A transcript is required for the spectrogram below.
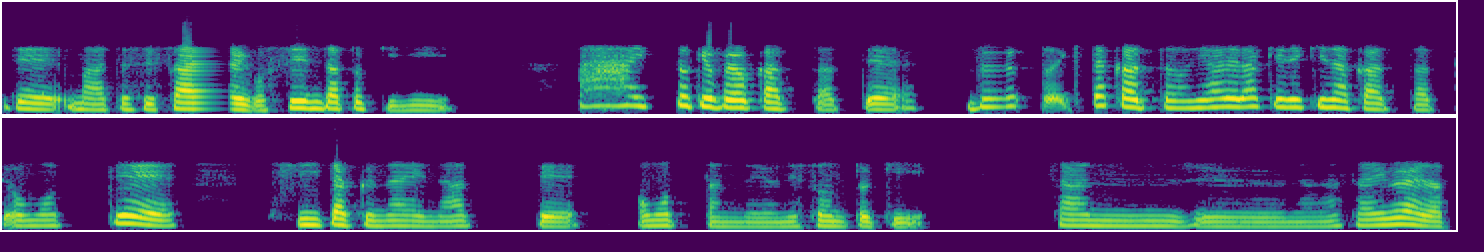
で、まあ私最後死んだ時に、ああ、行っとけばよかったって、ずっと行きたかったのにあれだけできなかったって思って、死にたくないなって思ったんだよね、その時。37歳ぐらいだっ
